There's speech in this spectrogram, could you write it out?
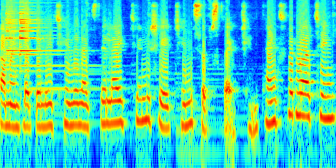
కమెంట్లో తెలియచేయండి. నచ్చితే లైక్ చేయండి షేర్ చేయండి సబ్స్క్రైబ్ చేయండి. థ్యాంక్స్ ఫర్ వాచింగ్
